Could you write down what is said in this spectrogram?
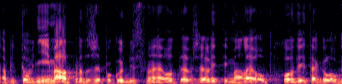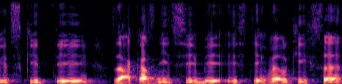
aby to vnímal, protože pokud bychom otevřeli ty malé obchody, tak logicky ty zákazníci by i z těch velkých se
